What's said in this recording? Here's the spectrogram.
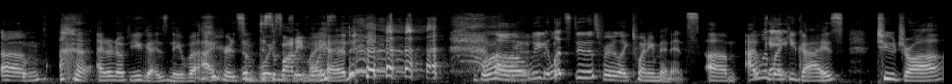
um, I don't know if you guys knew, but I heard some voices in my voice. head. Uh, we, let's do this for like 20 minutes. Um, I would like you guys to draw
